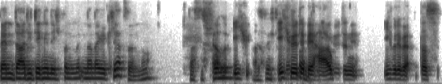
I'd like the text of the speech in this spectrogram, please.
wenn da die Dinge nicht miteinander geklärt sind. Ne? Das ist schon. Also ich, ich würde behaupten, ich würde, dass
